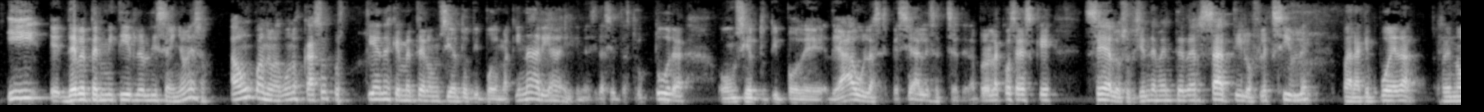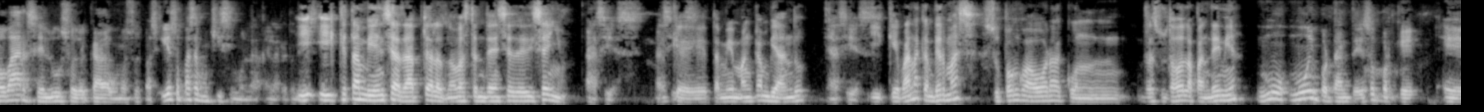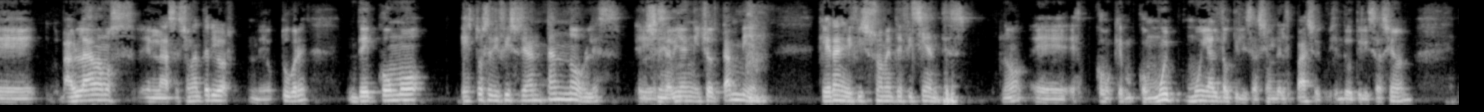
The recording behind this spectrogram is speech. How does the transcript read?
y eh, debe permitirle el diseño eso. Aun cuando en algunos casos pues tienes que meter un cierto tipo de maquinaria y necesita cierta estructura o un cierto tipo de, aulas especiales, etc. Pero la cosa es que sea lo suficientemente versátil o flexible para que pueda renovarse el uso de cada uno de esos espacios. Y eso pasa muchísimo en la, en y, y, que también se adapte a las nuevas tendencias de diseño. Así es. Así que también van cambiando. Así es. Y que van a cambiar más, supongo, ahora con resultado de la pandemia. Muy, muy importante eso porque eh, hablábamos en la sesión anterior, de octubre, de cómo estos edificios eran tan nobles, eh, se habían hecho tan bien, que eran edificios sumamente eficientes, ¿no? Eh, como que con muy, muy alta utilización del espacio, eficiente utilización,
